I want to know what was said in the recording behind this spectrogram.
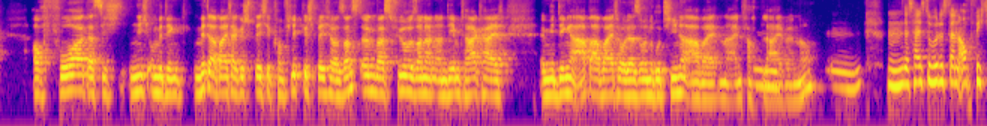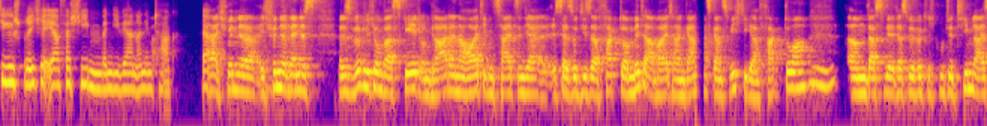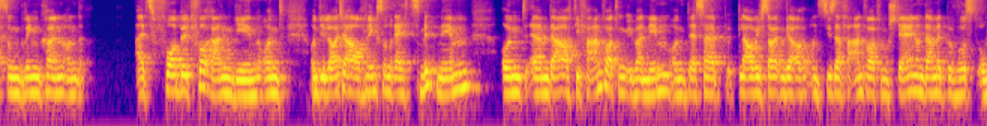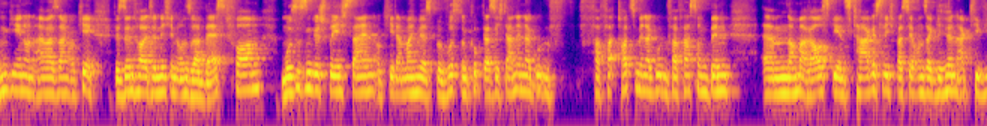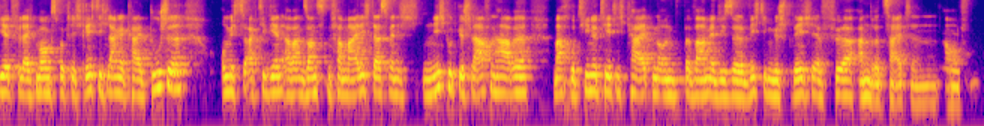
auch vor, dass ich nicht unbedingt Mitarbeitergespräche, Konfliktgespräche oder sonst irgendwas führe, sondern an dem Tag halt irgendwie Dinge abarbeite oder so in Routinearbeiten einfach mhm. bleibe. Ne? Mhm. Mhm. Das heißt, du würdest dann auch wichtige Gespräche eher verschieben, wenn die wären an dem Tag. Ja. ja, ich finde, ich finde, wenn es, wenn es wirklich um was geht und gerade in der heutigen Zeit sind ja, ist ja so dieser Faktor Mitarbeiter ein ganz, ganz wichtiger Faktor, mhm. ähm, dass wir, dass wir wirklich gute Teamleistungen bringen können und als Vorbild vorangehen und, und die Leute auch links und rechts mitnehmen und ähm, da auch die Verantwortung übernehmen. Und deshalb, glaube ich, sollten wir auch uns dieser Verantwortung stellen und damit bewusst umgehen und einmal sagen, okay, wir sind heute nicht in unserer Bestform. Muss es ein Gespräch sein? Okay, dann mache ich mir das bewusst und gucke, dass ich dann in einer guten trotzdem in einer guten Verfassung bin, ähm, nochmal rausgehe ins Tageslicht, was ja unser Gehirn aktiviert, vielleicht morgens wirklich richtig lange kalt dusche um mich zu aktivieren. Aber ansonsten vermeide ich das, wenn ich nicht gut geschlafen habe, mache Routinetätigkeiten und bewahre mir diese wichtigen Gespräche für andere Zeiten auf. Mhm.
